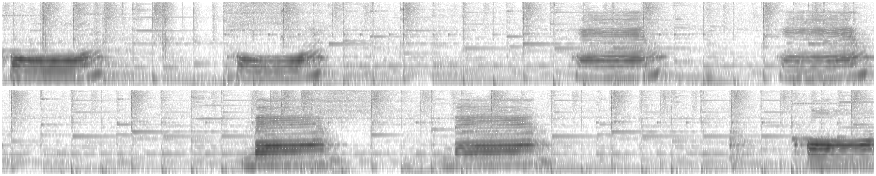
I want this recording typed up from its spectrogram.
โขง โขงแหง แบง แบง ของ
